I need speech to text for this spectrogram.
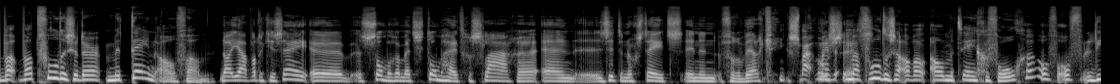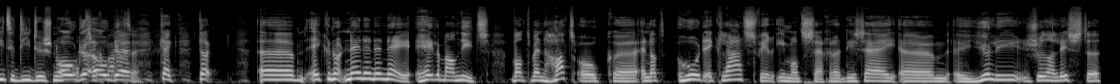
Wat, wat voelden ze er meteen al van? Nou ja, wat ik je zei, uh, sommigen met stomheid geslagen en uh, zitten nog steeds in een verwerkingsproces. Maar, maar, maar voelden ze al, al meteen gevolgen? Of, of lieten die dus nog oh, op de, zich oh, de? Kijk, dat, Econo- nee, nee, nee, nee, helemaal niet. Want men had ook, eh, en dat hoorde ik laatst weer iemand zeggen, die zei: ehm, eh, Jullie journalisten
